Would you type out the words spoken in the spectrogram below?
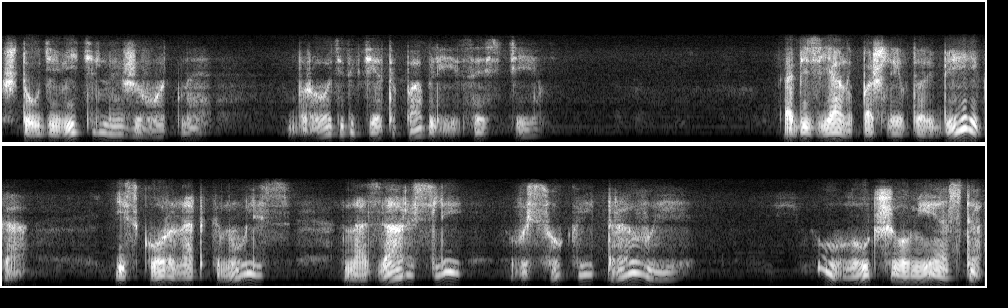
что удивительное животное бродит где-то поблизости. Обезьяны пошли вдоль берега и скоро наткнулись на заросли высокой травы. Лучшего места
